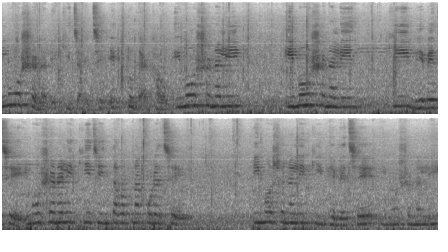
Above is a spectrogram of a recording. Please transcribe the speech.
ইমোশনালি কি চাইছে? একটু দেখাও। ইমোশনালি ইমোশনালি কি ভেবেছে? ইমোশনালি কি চিন্তা ভাবনা করেছে? ইমোশনালি কি ভেবেছে? ইমোশনালি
